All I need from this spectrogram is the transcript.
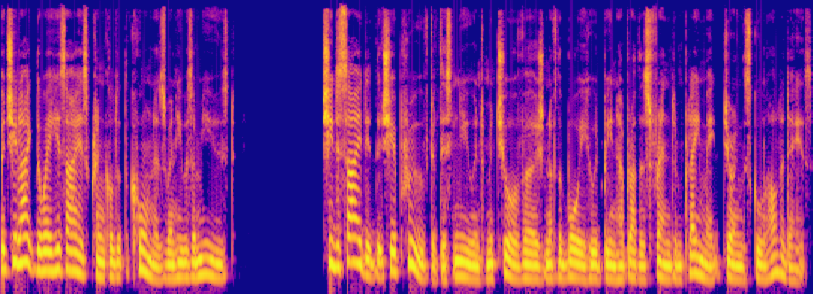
but she liked the way his eyes crinkled at the corners when he was amused. She decided that she approved of this new and mature version of the boy who had been her brother's friend and playmate during the school holidays.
